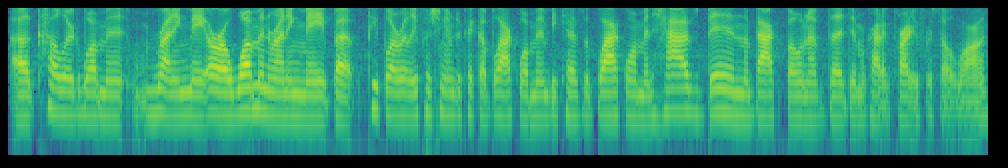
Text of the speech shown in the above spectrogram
a colored woman running mate or a woman running mate, but people are really pushing him to pick a black woman because the black woman has been the backbone of the Democratic Party for so long.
